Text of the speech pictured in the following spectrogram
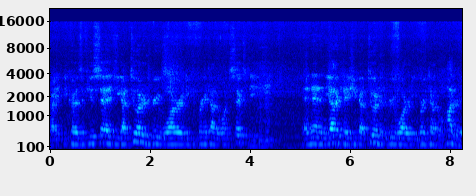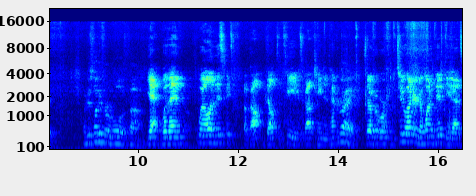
Right, because if you said you got two hundred degree water and you can bring it down to one sixty, Mhm. and then in the other case, you got two hundred degree water and you can bring it down to hundred, I'm just looking for a rule of thumb. Yeah, well then, well, in this, it's about delta T, it's about change in temperature. Right, So if it were from two hundred to one fifty, that's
